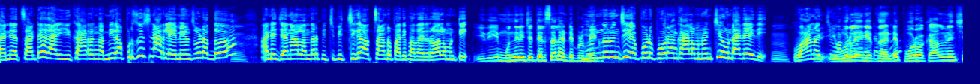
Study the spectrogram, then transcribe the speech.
దాన్ని వచ్చా అంటే దాని ఈ కారంగా. మీరు అప్పుడు చూసినారులే మేము చూడొద్దు అని జనాలందరూ పిచ్చి పిచ్చిగా వచ్చాండ్రు పది పదహైదు రోజుల ముంటి. ఇది ముందు నుంచే తెలుసా అంటే ఇప్పుడు ముందు నుంచి ఎప్పుడు పూర్వం కాలం నుంచి ఉండదే ఇది. వాన వచ్చి ఊర్లో ఏం చెప్తుందంటే పూర్వకాలం నుంచి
